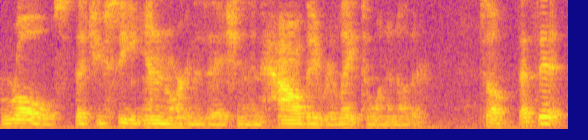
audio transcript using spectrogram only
roles that you see in an organization and how they relate to one another. So that's it.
